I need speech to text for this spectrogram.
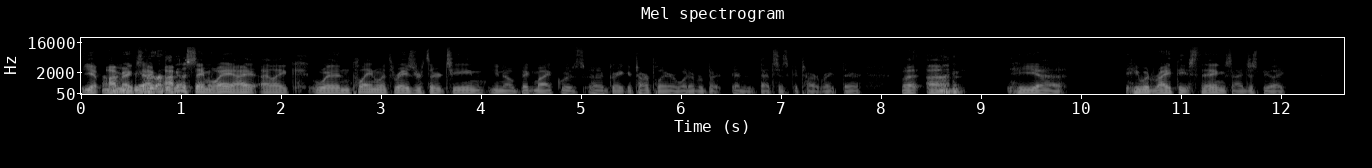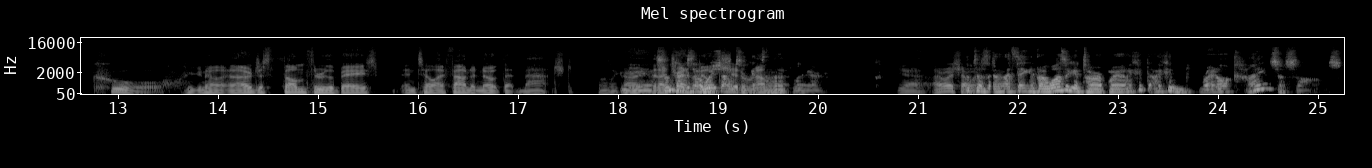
Yep, um, I'm exactly. I'm the same way. I I like when playing with Razor 13. You know, Big Mike was a great guitar player or whatever, but and that's his guitar right there. But um, he uh he would write these things, and I'd just be like, cool, you know, and I would just thumb through the bass until I found a note that matched. I was like, all right. yeah, Then I tried sometimes to I build wish I was a around guitar that. player. Yeah, I wish I was. Sometimes too. I think if I was a guitar player, I could I could write all kinds of songs.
